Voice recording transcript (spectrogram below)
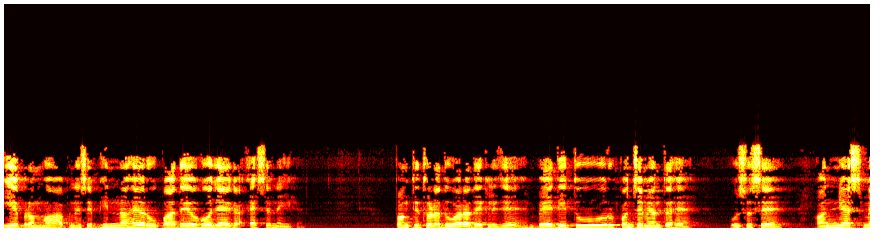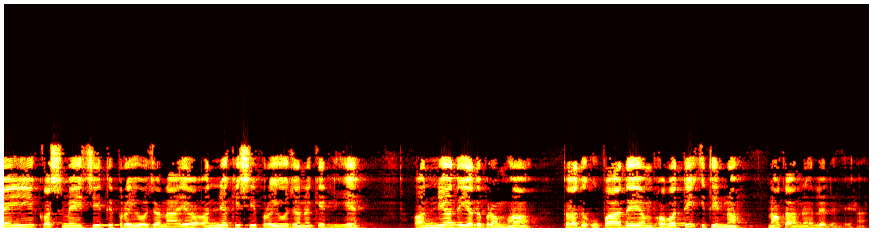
ये ब्रह्म अपने से भिन्न है और उपादेय हो जाएगा, ऐसे नहीं है। पंक्ति थोड़ा दोबारा देख लीजिए। वेदितूर पंचमी अंत है। उससे अन्यस्मयी कस्मयचित प्रयोजनाय, अन्य किसी प्रयोजन के लिए अन्यद यद ब्रह्म, तद उपादेय भवती इति न। न का ले लेंगे यहाँ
